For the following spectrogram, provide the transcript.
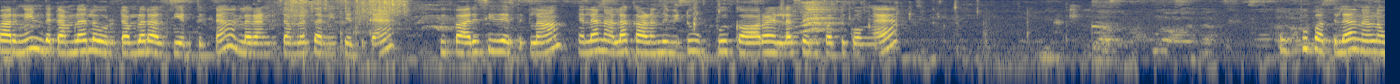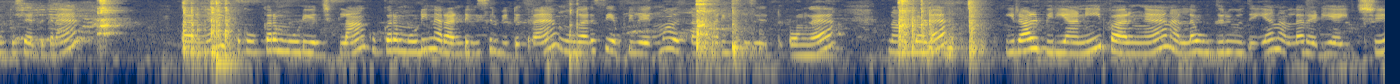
பாருங்கள் இந்த டம்ளரில் ஒரு டம்ளர் அரிசி எடுத்துக்கிட்டேன். அதில் ரெண்டு டம்ளர் தண்ணி சேர்த்துட்டேன். இப்போ அரிசி சேர்த்துக்கலாம். எல்லாம் நல்லா கலந்து விட்டு உப்பு காரம் எல்லாம் சரி பார்த்துக்கோங்க. உப்பு பத்தில் அதனால் நான் உப்பு சேர்த்துக்கிறேன். பாருங்கள் இப்போ குக்கரை மூடி வச்சுக்கலாம். குக்கரை மூடி நான் ரெண்டு விசில் விட்டுக்கிறேன். உங்கள் அரிசி எப்படி வேணுமோ அதுக்கு தகுந்த மாதிரி விசில் விட்டுக்கோங்க. நம்மளோட இறால் பிரியாணி பாருங்கள் நல்லா உதிரி உதிரியாக நல்லா ரெடி ஆயிடுச்சு.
